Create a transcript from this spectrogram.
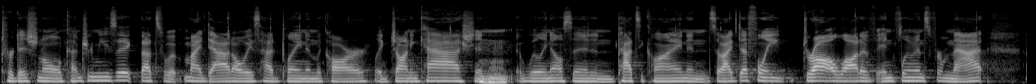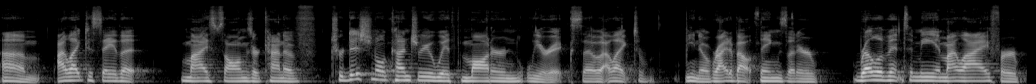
traditional country music. That's what my dad always had playing in the car, like Johnny Cash and Willie Nelson and Patsy Cline. And so I definitely draw a lot of influence from that. Um, I like to say that my songs are kind of traditional country with modern lyrics. So I like to, you know, write about things that are relevant to me in my life or,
